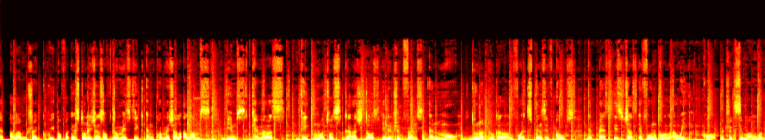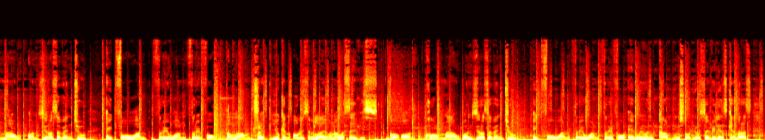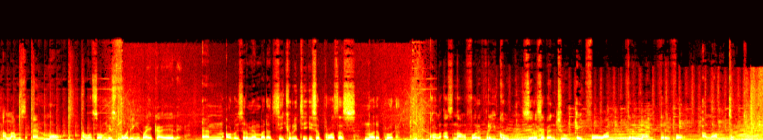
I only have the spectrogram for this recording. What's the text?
At Alarm Track, we offer installations of domestic and commercial alarms, beams, cameras, gate motors, garage doors, electric fence, and more. Do not look around for expensive quotes. The best is just a phone call away. Call Patrick Simango now on 072 841 3134. Alarm Track, you can always rely on our service. Go on, call now on 072 841 3134 and we will come install your surveillance cameras, alarms, and more. Our song is Falling by Gaelle. And always remember that security is a process, not a product. Call us now for a free code 072 841 3134. Alarm Tech.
